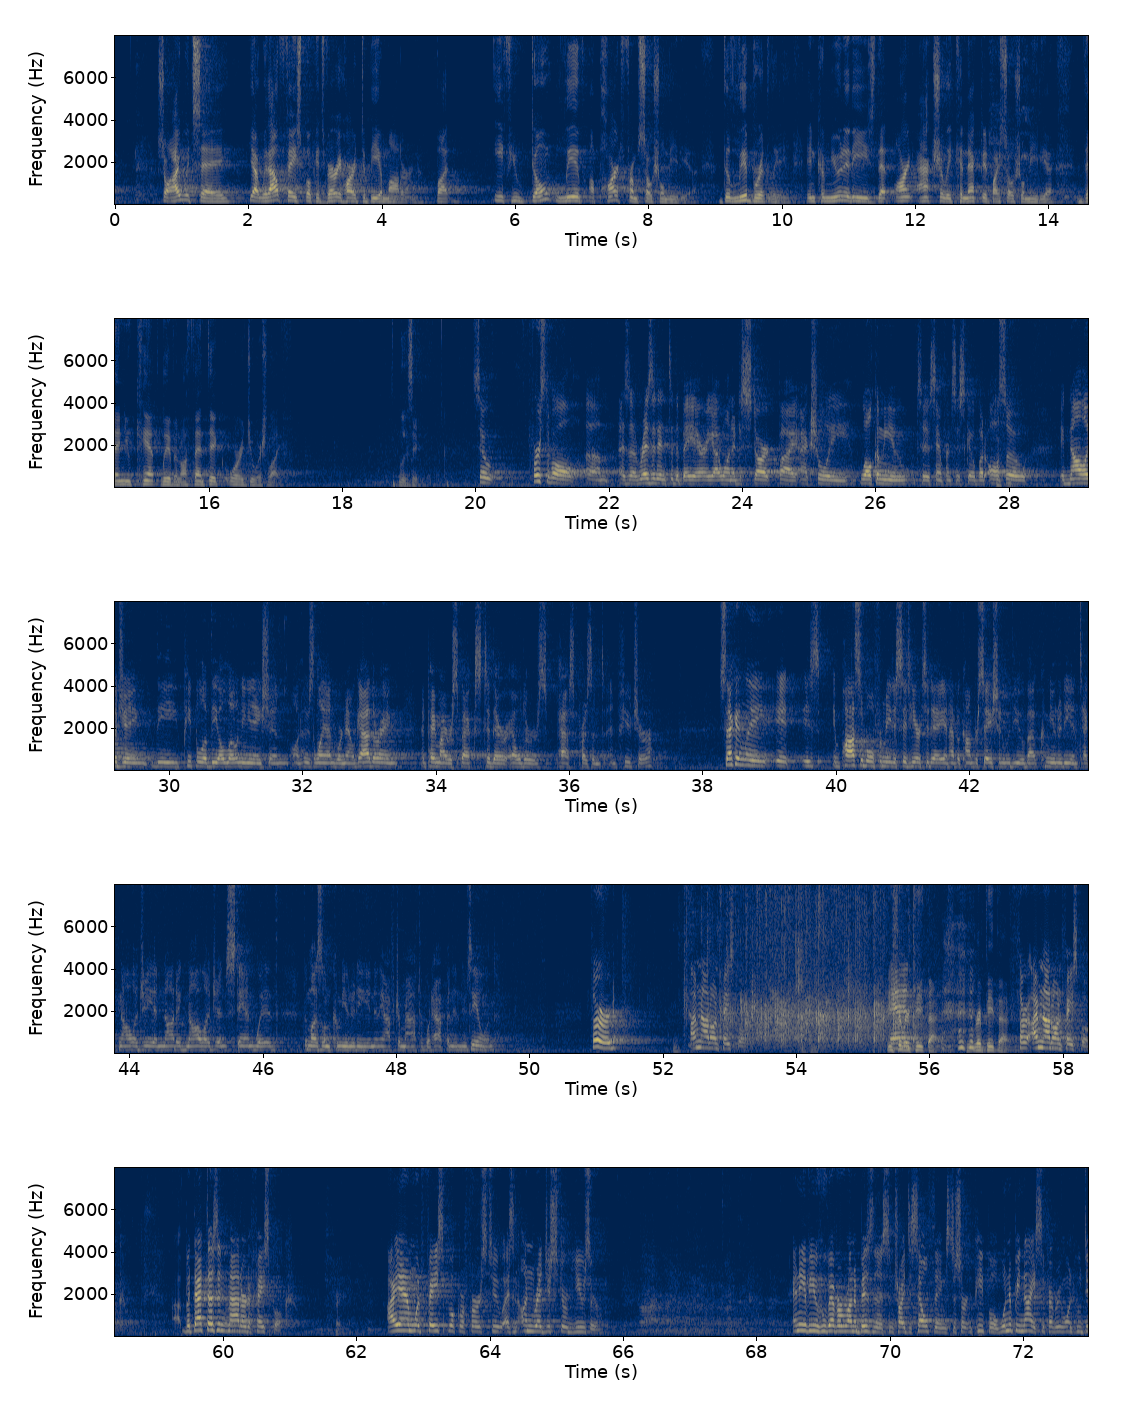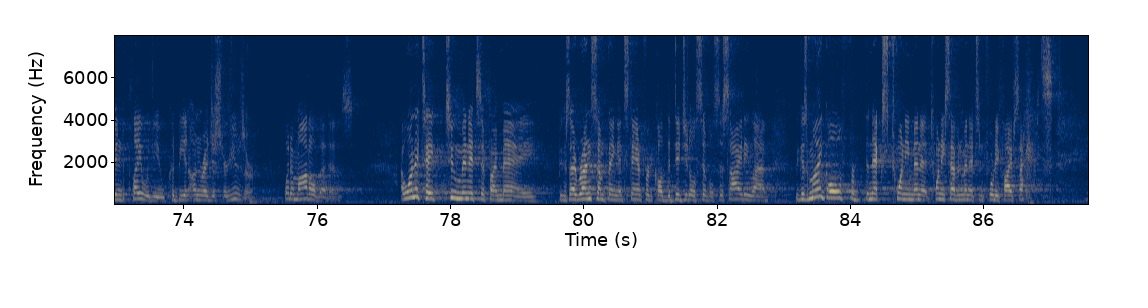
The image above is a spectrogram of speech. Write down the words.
So I would say, yeah, without Facebook, it's very hard to be a modern, but if you don't live apart from social media, deliberately in communities that aren't actually connected by social media, then you can't live an authentic or a Jewish life. Lucy. So first of all, um, as a resident of the Bay Area, I wanted to start by actually welcoming you to San Francisco, but also acknowledging the people of the Ohlone Nation on whose land we're now gathering and pay my respects to their elders, past, present, and future. Secondly, it is impossible for me to sit here today and have a conversation with you about community and technology and not acknowledge and stand with the Muslim community in the aftermath of what happened in New Zealand. Third, I'm not on Facebook. You should and repeat that. repeat that. Third, I'm not on Facebook. But that doesn't matter to Facebook. Right. I am what Facebook refers to as an unregistered user. Any of you who've ever run a business and tried to sell things to certain people, wouldn't it be nice if everyone who didn't play with you could be an unregistered user? What a model that is. I want to take two minutes, if I may, because I run something at Stanford called the Digital Civil Society Lab, because my goal for the next 20 minutes, 27 minutes and 45 seconds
